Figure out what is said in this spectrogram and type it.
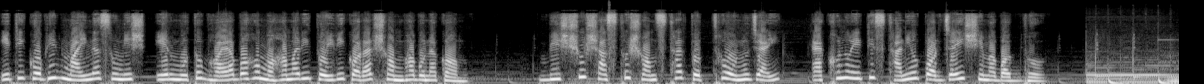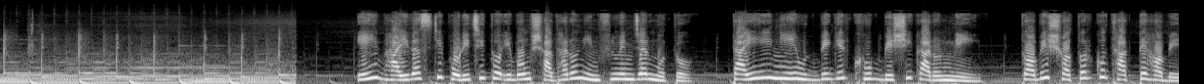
এটি কোভিড মাইনাস উনিশ এর মতো ভয়াবহ মহামারী তৈরি করার সম্ভাবনা কম। বিশ্ব স্বাস্থ্য সংস্থার তথ্য অনুযায়ী, এখনও এটি স্থানীয় পর্যায়ে সীমাবদ্ধ। এই ভাইরাসটি পরিচিত এবং সাধারণ ইনফ্লুয়েঞ্জার মতো। তাই এই নিয়ে উদ্বেগের খুব বেশি কারণ নেই, তবে সতর্ক থাকতে হবে।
